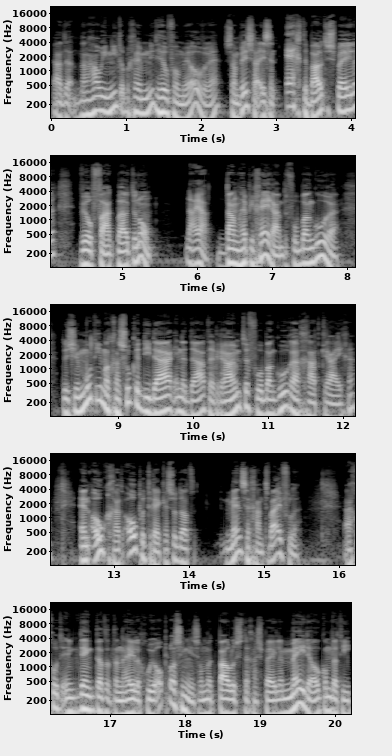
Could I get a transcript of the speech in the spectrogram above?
Ja. dan, dan hou je niet op een gegeven moment niet heel veel meer over. Hè? Sambissa is een echte buitenspeler, wil vaak buitenom. Nou ja, dan heb je geen ruimte voor Bangura. Dus je moet iemand gaan zoeken die daar inderdaad de ruimte voor Bangura gaat krijgen. En ook gaat opentrekken, zodat mensen gaan twijfelen. Ja, goed, en ik denk dat het een hele goede oplossing is om met Paulus te gaan spelen. Mede ook omdat hij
